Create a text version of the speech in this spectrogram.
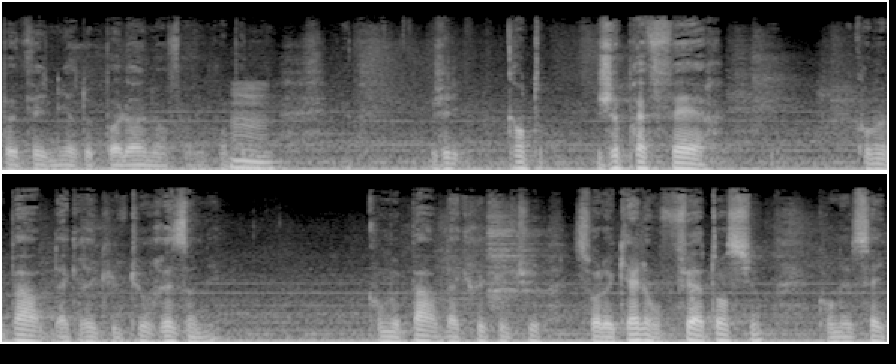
peuvent venir de Pologne, enfin, mm. je, quand je préfère qu'on me parle d'agriculture raisonnée, qu'on me parle d'agriculture sur laquelle on fait attention, qu'on essaye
